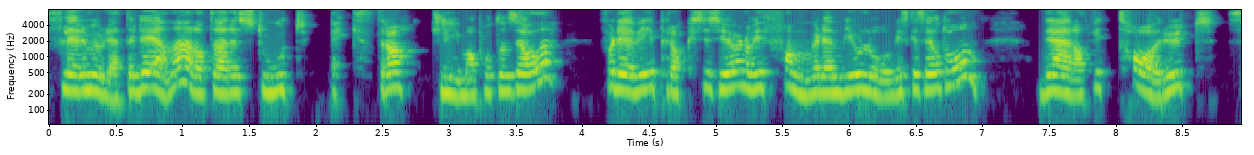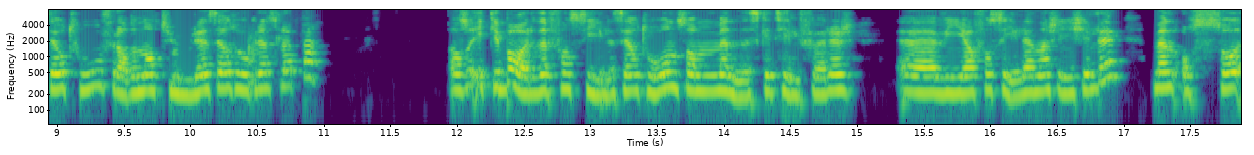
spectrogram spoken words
flere muligheter. Det ene er at det er et stort ekstra klimapotensial. For det vi i praksis gjør når vi fanger den biologiske CO2-en, det er at vi tar ut CO2 fra det naturlige CO2-kretsløpet. Altså ikke bare det fossile CO2-en som mennesket tilfører Eh, via fossile energikilder, men også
